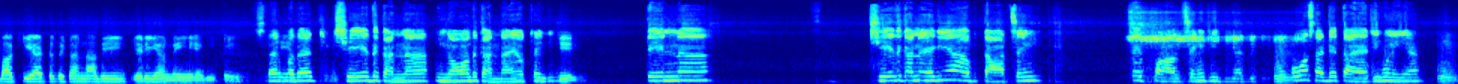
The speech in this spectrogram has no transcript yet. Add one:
ਬਾਕੀ ਅੱਠ ਦੁਕਾਨਾਂ ਦੀ ਜਿਹੜੀ ਉਹ ਨਹੀਂ ਹੈਗੀ ਕੋਈ। ਸਰ ਪਤਾ 6 ਦੁਕਾਨਾਂ। 9 ਦੁਕਾਨਾਂ ਆ ਉੱਥੇ ਜੀ। ਤਿੰਨ 6 ਦੁਕਾਨਾਂ ਹੈਗੀਆਂ ਅਵਤਾਰ ਸਿੰਘ ਤੇ ਪਾਲ ਸਿੰਘ ਜੀ ਦੀਆਂ ਜੀ। ਹੂੰ। ਉਹ ਸਾਡੇ ਤਾਇਆ ਜੀ ਹੁਣੀ ਆ ਹੂੰ।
